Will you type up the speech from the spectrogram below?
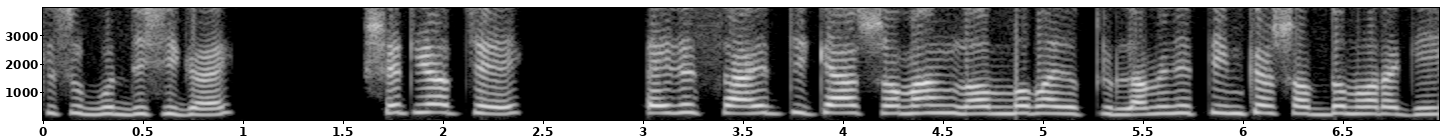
কিছু বুদ্ধি শিখাই। সেটি হচ্ছে, এই যে টিকা সমান লম্ব বাই আমি যে তিনটা শব্দ মনে কি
